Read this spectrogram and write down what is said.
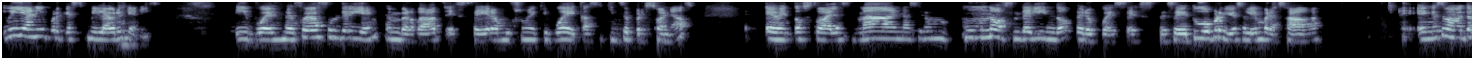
y Millani porque es Milagros Yanis. Y pues me fue bastante bien, en verdad, este, éramos un equipo de casi 15 personas, eventos todas las semanas, era un, mundo bastante lindo, pero pues este, se detuvo porque yo salí embarazada. En ese momento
